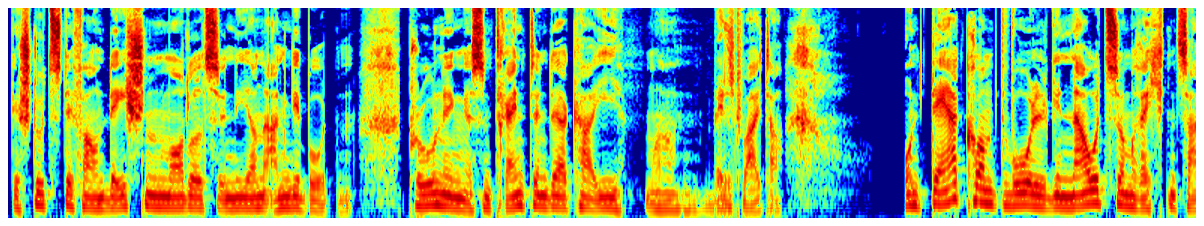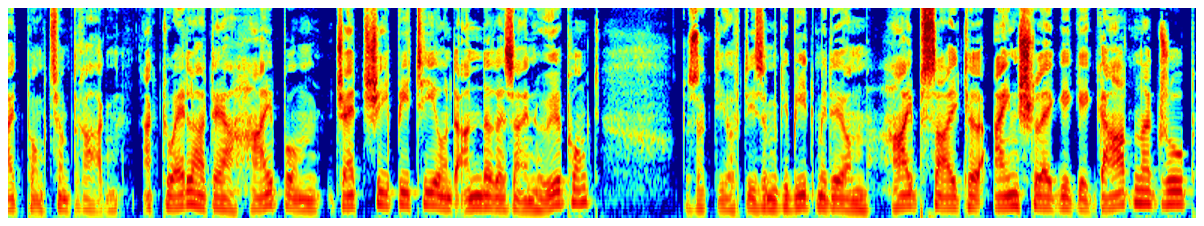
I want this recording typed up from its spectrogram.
gestutzte Foundation Models in ihren Angeboten. Pruning ist ein Trend in der KI, weltweiter. Und der kommt wohl genau zum rechten Zeitpunkt zum Tragen. Aktuell hat der Hype um JetGPT und andere seinen Höhepunkt. Das sagt die auf diesem Gebiet mit ihrem Hype-Cycle einschlägige Gardner Group.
